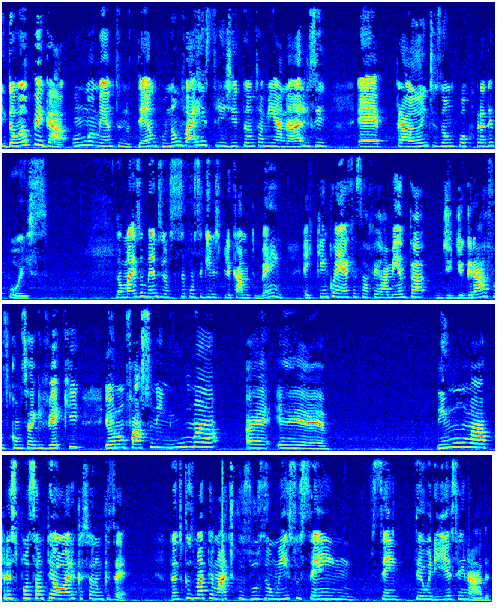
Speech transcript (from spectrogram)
Então, eu pegar um momento no tempo não vai restringir tanto a minha análise é, para antes ou um pouco para depois. Então, mais ou menos, não sei se eu consegui me explicar muito bem, é que quem conhece essa ferramenta de, de grafos consegue ver que eu não faço nenhuma. É, é, nenhuma pressuposição teórica se eu não quiser. Tanto que os matemáticos usam isso sem, sem teoria, sem nada.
